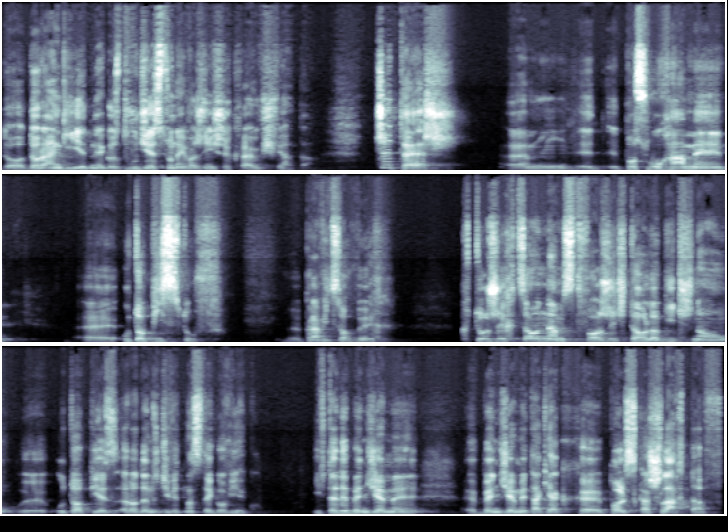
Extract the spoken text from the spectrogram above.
do, do rangi jednego z 20 najważniejszych krajów świata. Czy też y, posłuchamy utopistów prawicowych, którzy chcą nam stworzyć teologiczną y, utopię z, rodem z XIX wieku. I wtedy będziemy, będziemy tak jak e, polska szlachta w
